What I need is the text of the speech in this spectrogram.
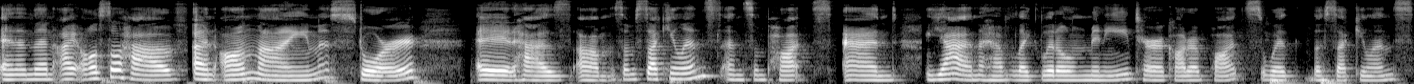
And then i also have an online store. It has um, some succulents and some pots. And yeah and i have like little mini terracotta pots with the succulents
